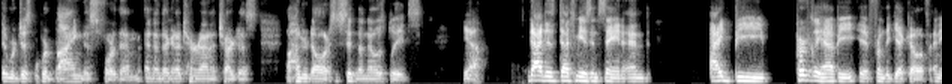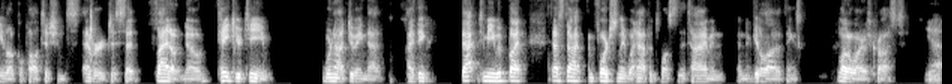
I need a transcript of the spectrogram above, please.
that we're just we're buying this for them and then they're going to turn around and charge us hundred dollars to sit in the nosebleeds. Yeah. That is that to me is insane. And i'd be perfectly happy if from the get-go if any local politicians ever just said flat out no take your team. We're not doing that. I think that to me would but that's not unfortunately what happens most of the time and and get a lot of things a lot of wires crossed. Yeah.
